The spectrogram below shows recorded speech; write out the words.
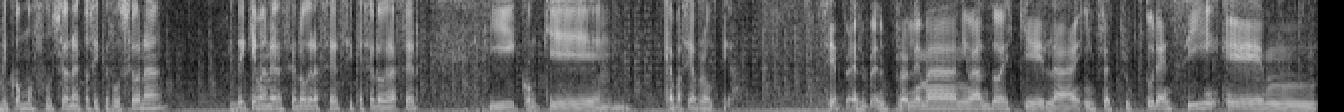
De cómo funciona esto, si es que funciona, de qué manera se logra hacer, si es que se logra hacer y con qué mm, capacidad productiva. Sí, el, problema, Anibaldo, es que la infraestructura en sí, em,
